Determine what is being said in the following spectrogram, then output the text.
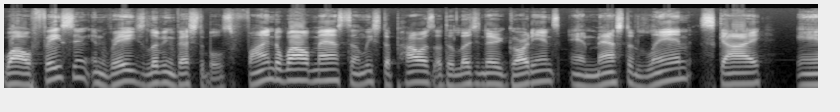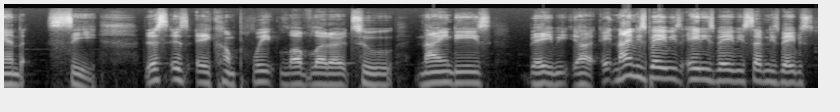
while facing enraged living vegetables. Find the Wild Mask to unleash the powers of the legendary Guardians and master land, sky, and sea. This is a complete love letter to 90s baby, uh, 90s babies, 80s babies, 70s babies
